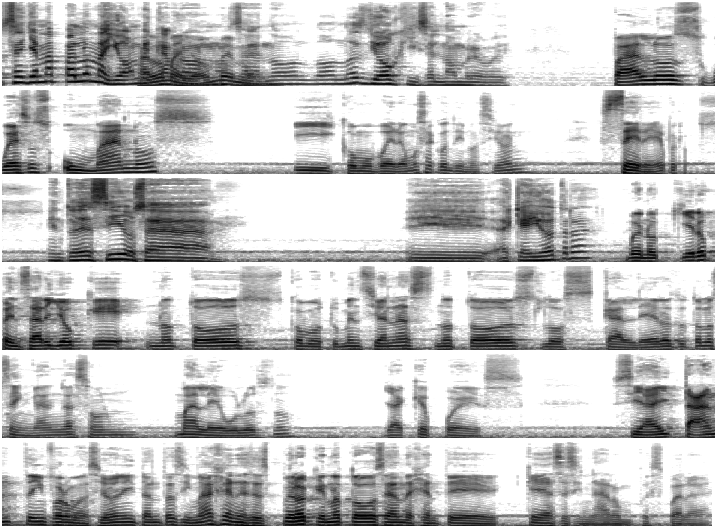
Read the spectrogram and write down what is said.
se llama palo mayombe, Palo cabrón. mayombe, o sea, no, no, no es Yogis el nombre, güey. Palos, huesos humanos. Y como veremos a continuación, cerebros. Entonces sí, o sea. eh, aquí hay otra. Bueno, quiero pensar yo que no todos, como tú mencionas, no todos los calderos, no todos los engangas son malévolos, ¿no? Ya que pues, si hay tanta información y tantas imágenes, espero que no todos sean de gente que asesinaron, pues, para,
